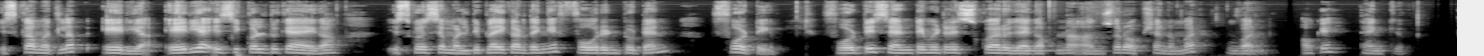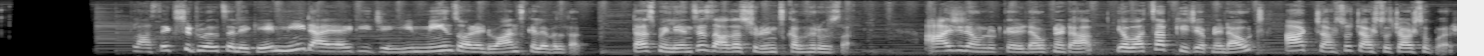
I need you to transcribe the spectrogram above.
इसका मतलब area. Area is equal to क्या आएगा? इसको इससे मल्टीप्लाई कर देंगे। Four into ten forty forty centimetre square हो जाएगा अपना answer, option number one. Okay, thank you. Class six से ट्वेल्थ से लेके NEET I I T JEE mains और एडवांस के लेवल तक, दस मिलियन से ज़्यादा स्टूडेंट्स का भरोसा। आज ही डाउनलोड करें डाउट नेट आप या व्हाट्सअप कीजिए अपने डाउट्स आठ चार सौ चार सौ चार सौ पर।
